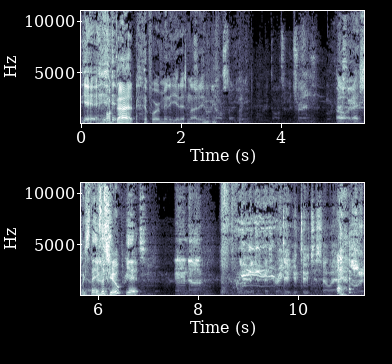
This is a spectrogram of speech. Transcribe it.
Yeah. fuck that. For a minute, yeah, that's not it. Oh, that's We stayed- Is this you? Yes. Uh, Dude, your tooth just fell out.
